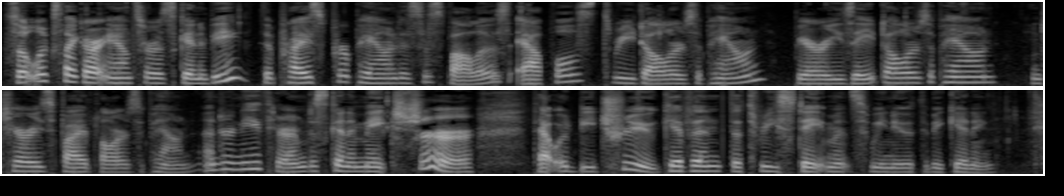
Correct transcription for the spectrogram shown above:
So it looks like our answer is going to be the price per pound is as follows. Apples, $3 a pound. Berries, $8 a pound. And cherries, $5 a pound. Underneath here, I'm just going to make sure that would be true given the three statements we knew at the beginning. It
